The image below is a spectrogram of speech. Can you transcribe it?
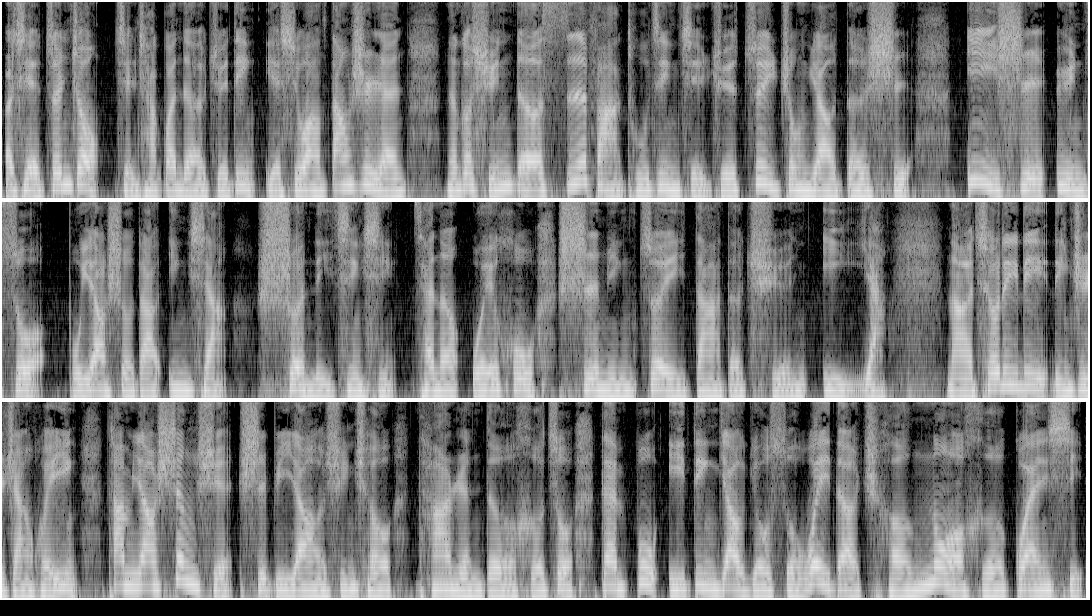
而且尊重检察官的决定，也希望当事人能够寻得司法途径解决。最重要的是，议事运作。不要受到影响，顺利进行，才能维护市民最大的权益呀。那邱丽丽、林志展回应，他们要胜选，势必要寻求他人的合作，但不一定要有所谓的承诺和关系。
